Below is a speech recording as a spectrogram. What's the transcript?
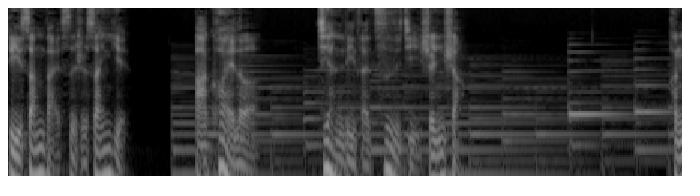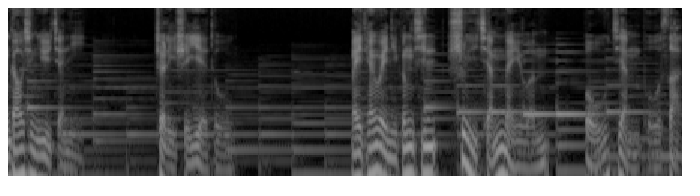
第三百四十三页，把快乐建立在自己身上。很高兴遇见你，这里是夜读，每天为你更新睡前美文，不见不散。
